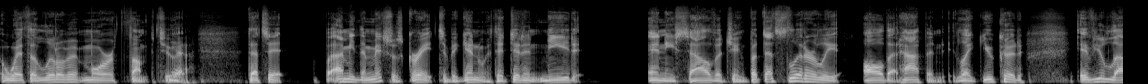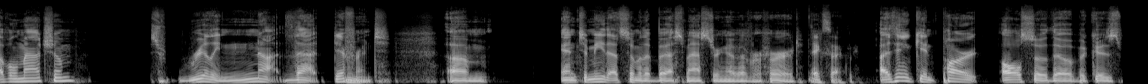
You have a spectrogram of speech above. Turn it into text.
with a little bit more thump to it. That's it. But I mean the mix was great to begin with. It didn't need any salvaging, but that's literally all that happened. Like you could if you level match them, it's really not that different. Um and to me that's some of the best mastering I've ever heard. Exactly. I think in part also though because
